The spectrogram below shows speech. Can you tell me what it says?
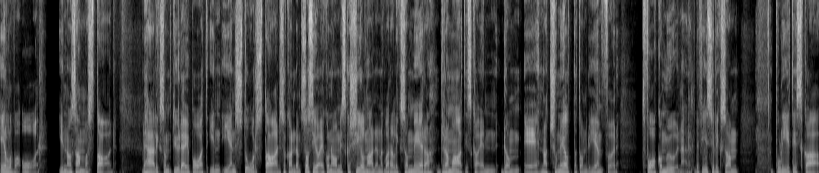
11 år inom samma stad. Det här liksom tyder ju på att in, i en stor stad så kan de socioekonomiska skillnaderna vara liksom mera dramatiska än de är nationellt, att om du jämför två kommuner. Det finns ju liksom politiska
